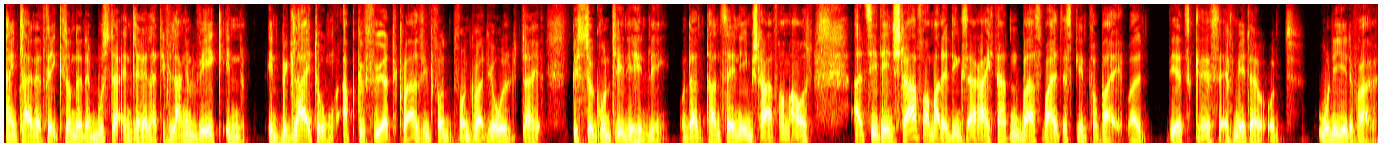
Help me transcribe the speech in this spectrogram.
ein kleiner Trick, sondern er musste einen relativ langen Weg in, in Begleitung abgeführt quasi von, von Guardiol da bis zur Grundlinie hinlegen. Und dann tanzte er ihn im Strafraum aus. Als sie den Strafraum allerdings erreicht hatten, war es weitestgehend vorbei, weil jetzt ist Elfmeter und ohne jede Frage.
